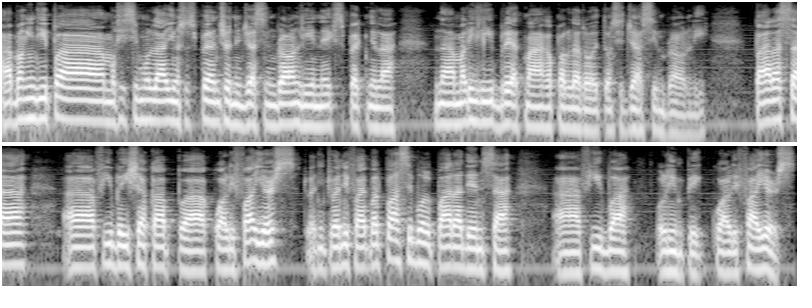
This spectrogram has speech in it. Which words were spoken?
habang hindi pa magsisimula yung suspension ni Justin Brownlee, na-expect nila na malilibre at makakapaglaro itong si Justin Brownlee. Para sa ah, FIBA Asia Cup ah, qualifiers 2025 at possible para din sa ah, FIBA Olympic qualifiers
